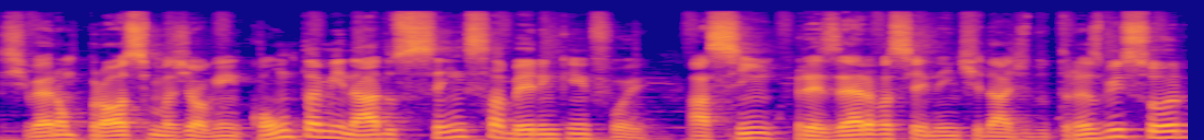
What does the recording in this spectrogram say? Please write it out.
estiveram próximas de alguém contaminado sem saberem quem foi. Assim, preserva-se a identidade do transmissor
